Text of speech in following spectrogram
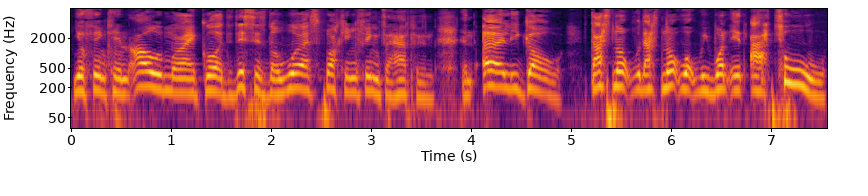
You're thinking, oh my god, this is the worst fucking thing to happen. An early goal. That's not that's not what we wanted at all.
